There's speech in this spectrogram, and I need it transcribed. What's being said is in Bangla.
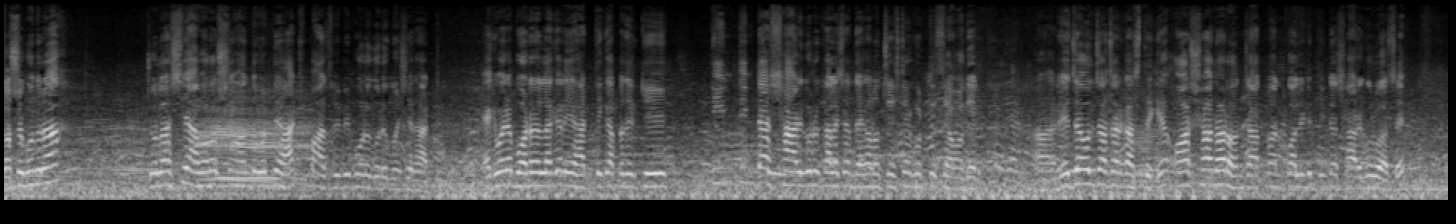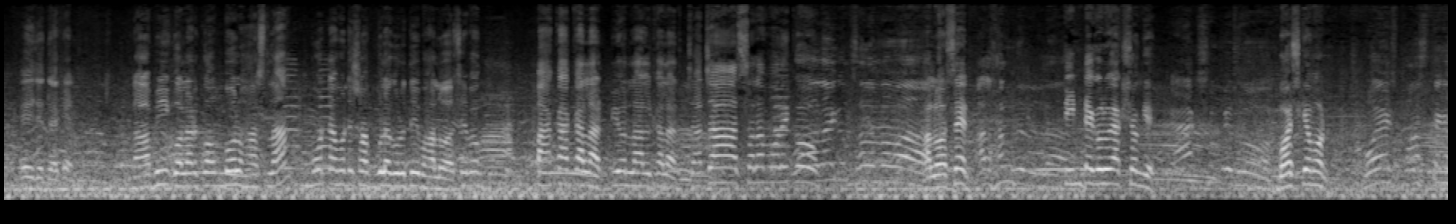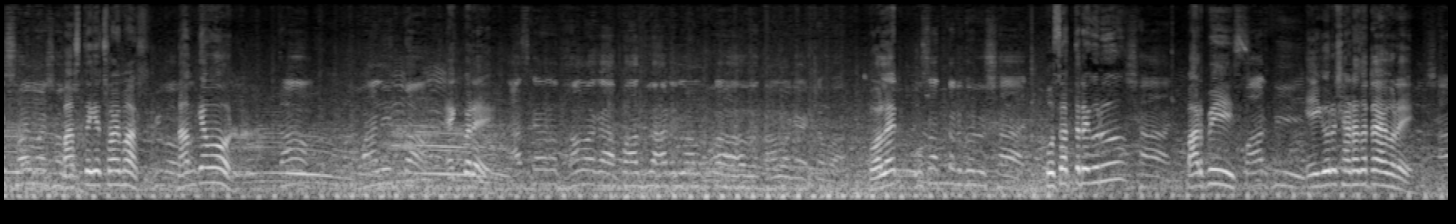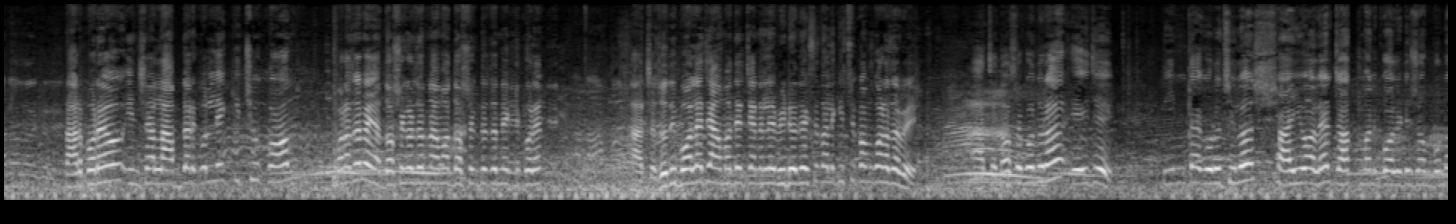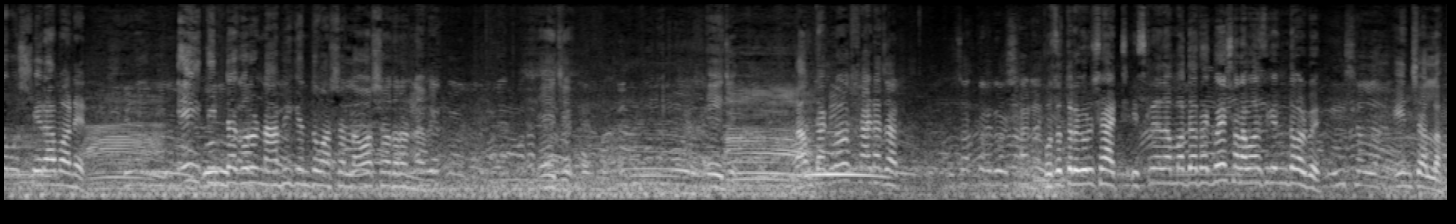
দর্শক বন্ধুরা চলে আসছি আবারও সীমান্তবর্তী হাট পাঁচ বিবি পরে মহিষের হাট। একেবারে বর্ডার এলাকার এই হাট থেকে আপনাদেরকে তিন তিনটা ষাড় গরুর কালেকশন দেখানোর চেষ্টা করতেছে আমাদের রেজাউল চাচার কাছ থেকে। অসাধারণ জাতমান কোয়ালিটির তিনটা ষাড় গরু আছে। এই যে দেখেন নাভি গলার কম্বল হাসলা মোটামুটি সবগুলা গরুতেই ভালো আছে এবং পাকা কালার পিওর লাল কালার। চাচা আসসালামু আলাইকুম। ভালো আছেন? আলহামদুলিল্লাহ। তিনটা গরু একসঙ্গে? বয়স কেমন? বয়স পাঁচ থেকে ছয় মাস পাঁচ থেকে ছয় মাস। দাম কেমন? দাম পানির দাম। একবারে? আজকাল ধামাকা পাঁচ হাটের নাম করা হবে ধামাকা একটা বলেন। পঁচাত্তর গরু ষাট। পঁচাত্তর গরু? ষাট। পার পিস পার পিস এই গরু ষাট হাজার টাকা করে? ষাট হাজার করে। তারপরেও ইনশাল্লাহ আবদার করলে কিছু কম করা যাবে? দর্শকের জন্য আমার দর্শকদের জন্য একটু করেন। আচ্ছা যদি বলে যে আমাদের চ্যানেলের ভিডিও দেখছে তাহলে কিছু কম করা যাবে? আচ্ছা দর্শক বন্ধুরা এই যে তিনটা গরু ছিল শাহিওয়ালের জাতমান কোয়ালিটি সম্পূর্ণ এবং সেরা মানের। এই তিনটা গরু নাভি কিন্তু মাসাল্লাহ অসাধারণ নাভি। এই যে এই যে দাম থাকল ষাট হাজার। পঁচাত্তর গরু ষাট হাজার। পঁচাত্তর গরু ষাট স্ক্রিনের নাম্বার দেওয়া থাকবে সারা মাস থেকে নিতে পারবে। ইনশাল্লাহ। ইনশাল্লাহ।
